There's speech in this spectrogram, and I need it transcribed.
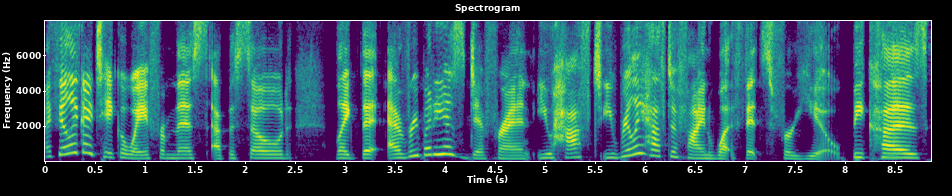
I feel like I take away from this episode like that everybody is different. You have to you really have to find what fits for you mm-hmm. because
